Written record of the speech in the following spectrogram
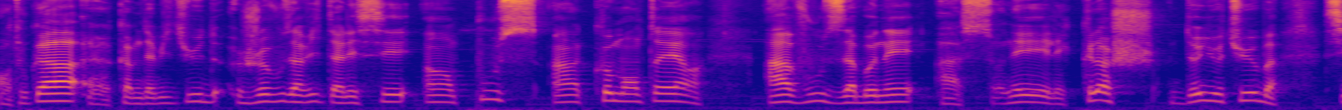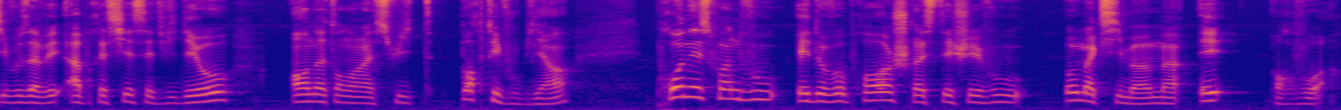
En tout cas, euh, comme d'habitude, je vous invite à laisser un pouce, un commentaire, à vous abonner, à sonner les cloches de YouTube si vous avez apprécié cette vidéo. En attendant la suite, portez-vous bien. Prenez soin de vous et de vos proches, restez chez vous au maximum et au revoir.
